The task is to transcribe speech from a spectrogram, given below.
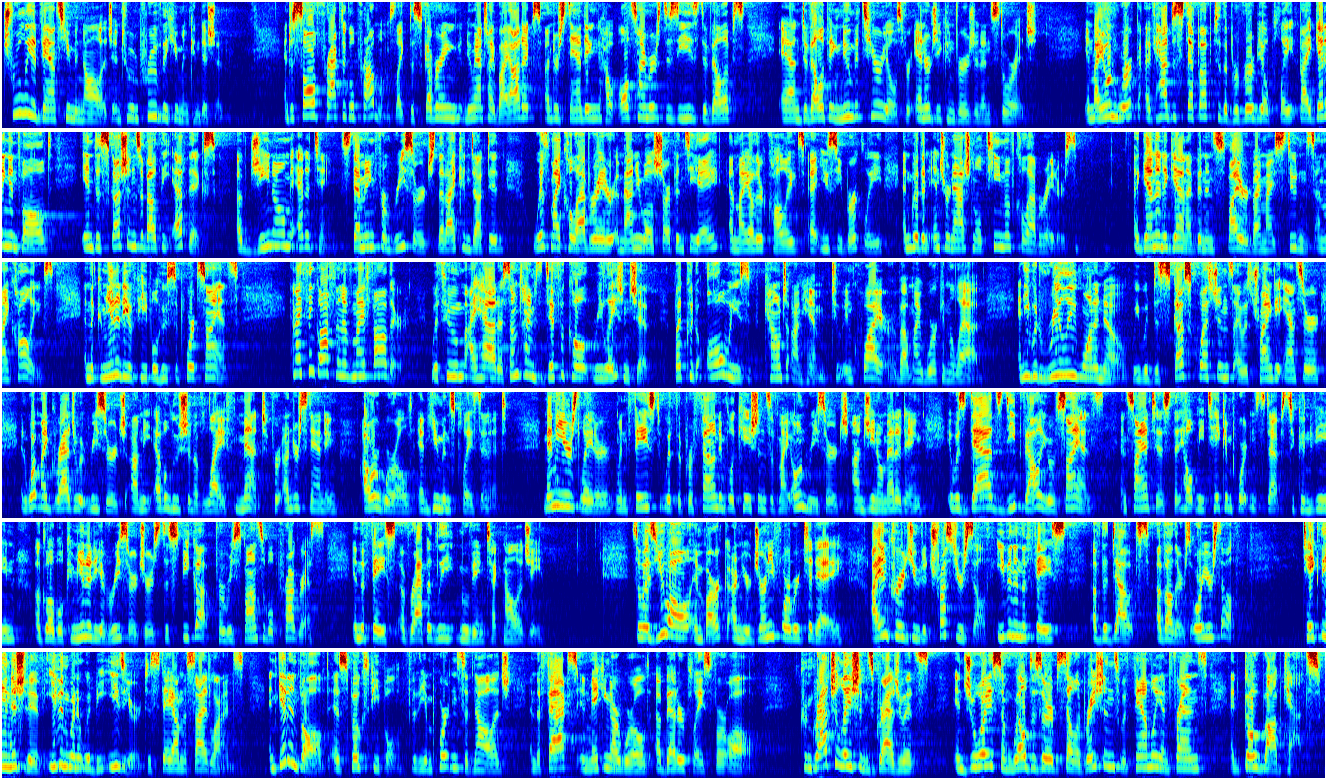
truly advance human knowledge and to improve the human condition and to solve practical problems like discovering new antibiotics, understanding how Alzheimer's disease develops, and developing new materials for energy conversion and storage. In my own work, I've had to step up to the proverbial plate by getting involved in discussions about the ethics of genome editing, stemming from research that I conducted with my collaborator Emmanuelle Charpentier and my other colleagues at UC Berkeley, and with an international team of collaborators. Again and again, I've been inspired by my students and my colleagues and the community of people who support science. And I think often of my father, with whom I had a sometimes difficult relationship, but could always count on him to inquire about my work in the lab. And he would really want to know. We would discuss questions I was trying to answer and what my graduate research on the evolution of life meant for understanding our world and humans' place in it. Many years later, when faced with the profound implications of my own research on genome editing, it was Dad's deep value of science and scientists that helped me take important steps to convene a global community of researchers to speak up for responsible progress in the face of rapidly moving technology. So as you all embark on your journey forward today, I encourage you to trust yourself, even in the face of the doubts of others or yourself. Take the initiative even when it would be easier to stay on the sidelines. And get involved as spokespeople for the importance of knowledge and the facts in making our world a better place for all. Congratulations, graduates. Enjoy some well-deserved celebrations with family and friends, and go Bobcats.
